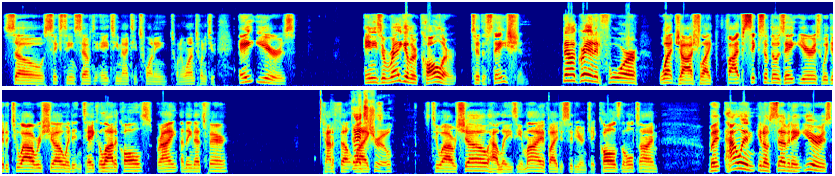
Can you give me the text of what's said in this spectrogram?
So 16, 17, 18, 19, 20, 21, 22. Eight years, and he's a regular caller to the station. Now, granted, for what, Josh, like five, six of those eight years, we did a two hour show and didn't take a lot of calls, right? I think that's fair. Kind of felt That's like true. it's a two hour show. How lazy am I if I just sit here and take calls the whole time? But how in, you know, seven, eight years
